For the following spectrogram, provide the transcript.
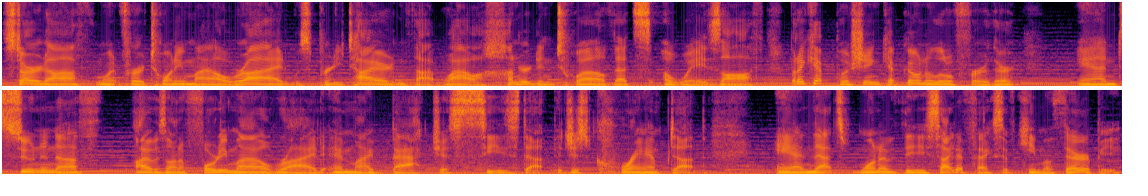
started off, went for a 20 mile ride, was pretty tired and thought, wow, 112, that's a ways off. But I kept pushing, kept going a little further. And soon enough, I was on a 40 mile ride and my back just seized up. It just cramped up. And that's one of the side effects of chemotherapy.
